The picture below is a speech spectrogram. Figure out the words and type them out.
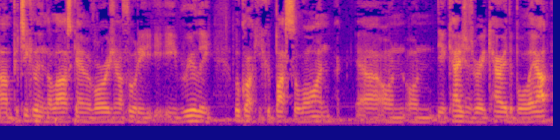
um, particularly in the last game of Origin. I thought he, he really looked like he could bust the line uh, on on the occasions where he carried the ball out.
